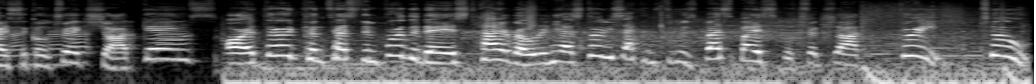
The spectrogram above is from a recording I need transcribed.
Bicycle Trick Shot Games. Our third contestant for the day is Tyrone, and he has 30 seconds to do his best bicycle trick shot. Three, two,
